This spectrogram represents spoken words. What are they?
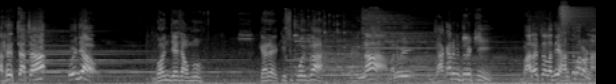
আরে চাচা কই যাও? গঞ্জে যামু। কেরে কিছু কইবা? না মানে ওই ঢাকার ভিতরে কি? ভাড়ার টালা দিয়ে হাঁটতে পারো না?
